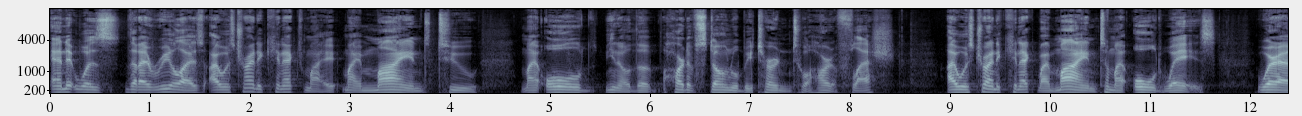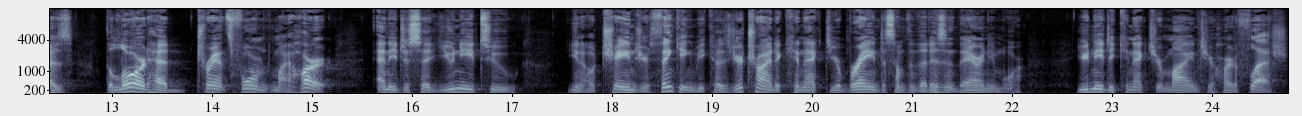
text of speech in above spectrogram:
And it was that I realized I was trying to connect my my mind to my old, you know, the heart of stone will be turned into a heart of flesh. I was trying to connect my mind to my old ways, whereas the Lord had transformed my heart, and He just said, "You need to." you know, change your thinking because you're trying to connect your brain to something that isn't there anymore. You need to connect your mind to your heart of flesh.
